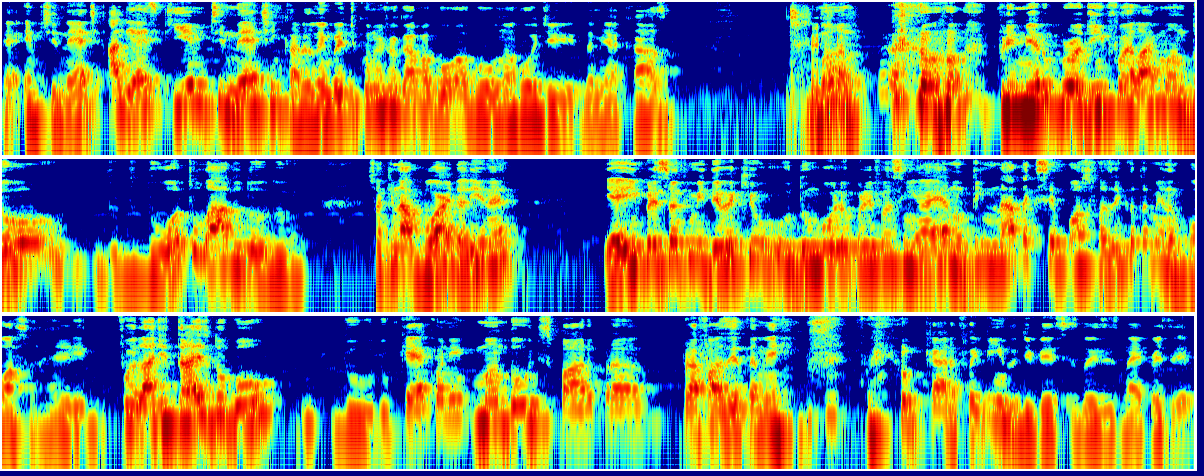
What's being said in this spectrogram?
é, empty net. Aliás, que empty net, hein, cara? Eu lembrei de quando eu jogava gol a gol na rua de, da minha casa. Mano, primeiro o Brodin foi lá e mandou do, do outro lado do, do- Só que na borda ali, né? E aí a impressão que me deu é que o, o Dumbo olhou pra ele e falou assim: Ah, é? Não tem nada que você possa fazer que eu também não possa. Ele foi lá de trás do gol do, do e mandou o disparo pra, pra fazer também. Foi, cara, foi lindo de ver esses dois snipers dele.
